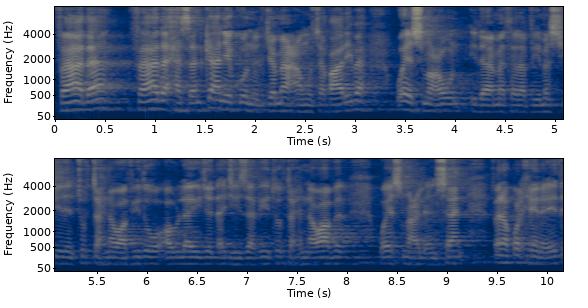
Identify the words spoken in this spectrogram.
فهذا فهذا حسن كأن يكون الجماعة متقاربة ويسمعون إذا مثلا في مسجد تفتح نوافذه أو لا يوجد أجهزة فيه تفتح النوافذ ويسمع الإنسان فنقول حينئذ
